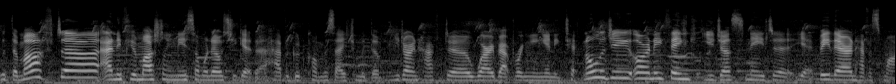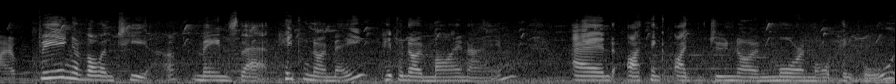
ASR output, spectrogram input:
with them after. And if you're marshalling near someone else, you get to have a good conversation with them. You don't have to worry about bringing any technology or anything. You just need to, yeah, be there and have a smile. Being a volunteer means that people know me, people know my name, and I think I do know more and more people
